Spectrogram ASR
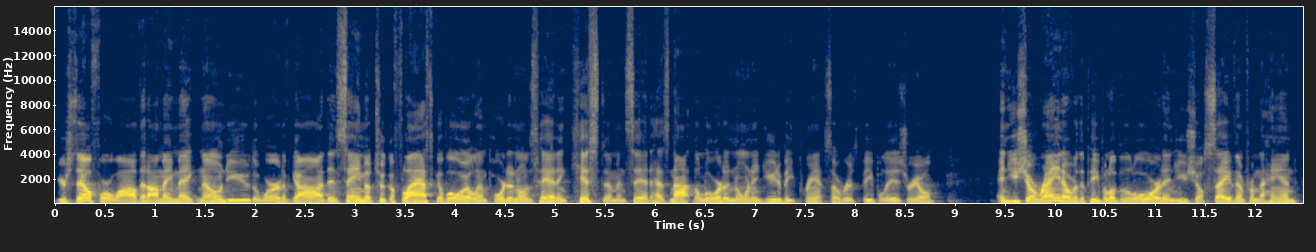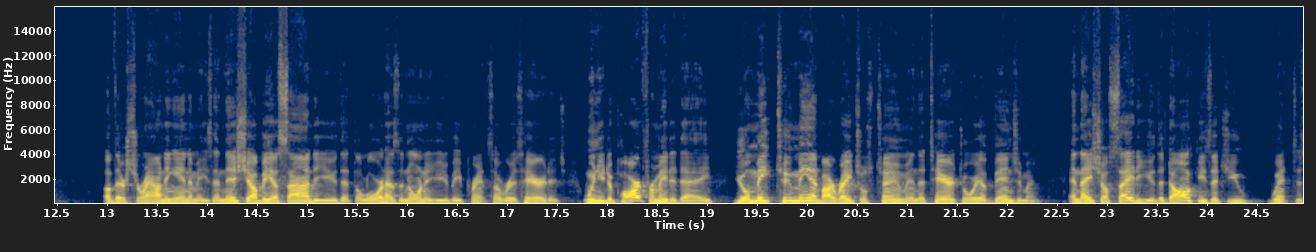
yourself for a while, that I may make known to you the word of God. Then Samuel took a flask of oil and poured it on his head and kissed him and said, Has not the Lord anointed you to be prince over his people Israel? And you shall reign over the people of the Lord, and you shall save them from the hand of their surrounding enemies. And this shall be a sign to you that the Lord has anointed you to be prince over his heritage. When you depart from me today, you'll meet two men by Rachel's tomb in the territory of Benjamin. And they shall say to you, The donkeys that you went to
